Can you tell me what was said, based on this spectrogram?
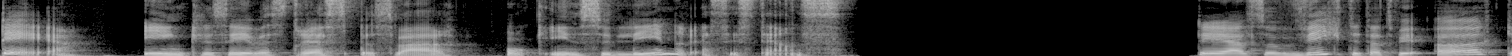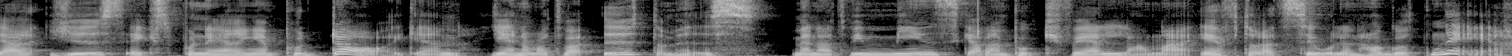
det, inklusive stressbesvär och insulinresistens. Det är alltså viktigt att vi ökar ljusexponeringen på dagen genom att vara utomhus, men att vi minskar den på kvällarna efter att solen har gått ner.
